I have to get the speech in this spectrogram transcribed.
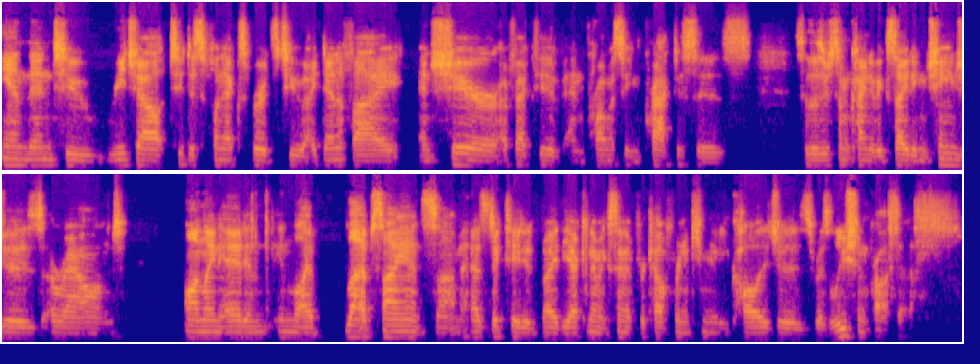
and then to reach out to discipline experts to identify and share effective and promising practices. So those are some kind of exciting changes around online ed and in lab lab science um, as dictated by the Academic Senate for California Community Colleges resolution process.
